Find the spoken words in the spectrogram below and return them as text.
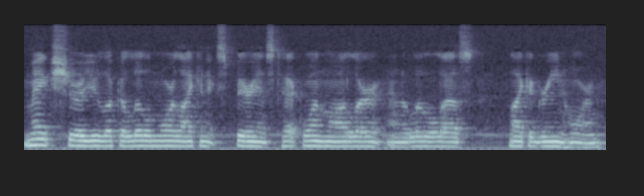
make sure you look a little more like an experienced HEC 1 modeler and a little less like a greenhorn.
